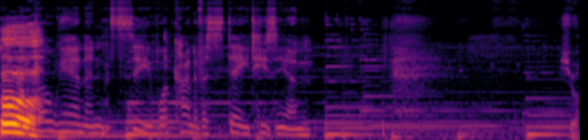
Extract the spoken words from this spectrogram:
Go in and see what kind of a state he's in. Sure.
